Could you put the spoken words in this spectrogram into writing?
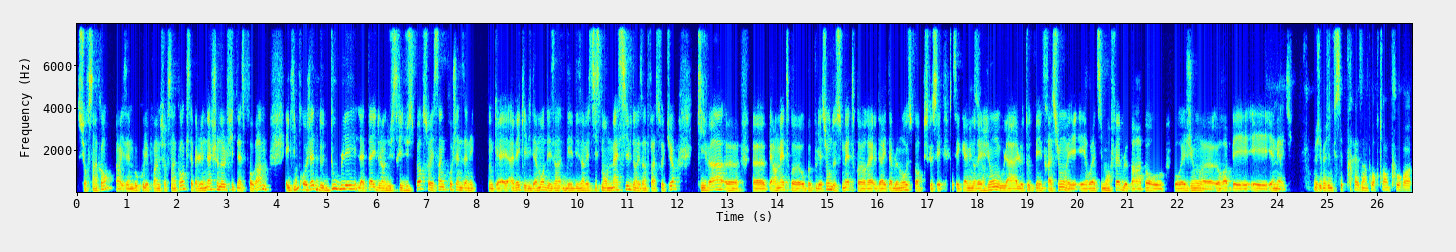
sur cinq ans, alors ils aiment beaucoup les programmes sur cinq ans, qui s'appelle le National Fitness Programme, et qui projette de doubler la taille de l'industrie du sport sur les cinq prochaines années. Donc avec évidemment des, des, investissements massifs dans les infrastructures qui va euh, euh, permettre euh, aux populations de se mettre véritablement au sport, puisque c'est c'est quand même une région où la, le taux de pénétration est, est relativement faible par rapport aux, aux régions Europe et, et, et Amérique. J'imagine que c'est très important pour, euh,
